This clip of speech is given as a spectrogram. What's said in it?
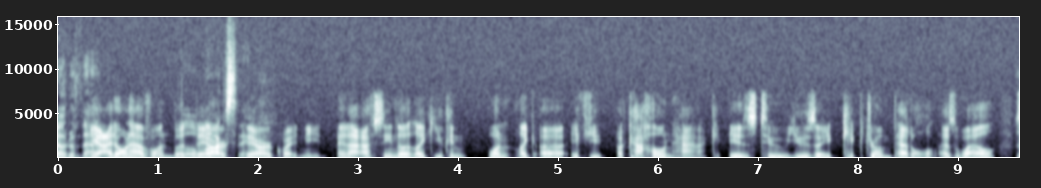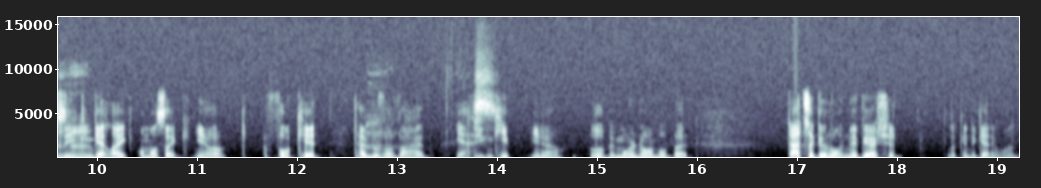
out of that. Yeah, I don't have one, but they are thing. they are quite neat. And I, I've seen the, like you can one like uh if you a cajon hack is to use a kick drum pedal as well, so you Mhm. can get like almost like you know a full kit type of a Mhm. vibe. yes, You can keep you know a little bit more normal, but that's a good one. Maybe I should look into getting one.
